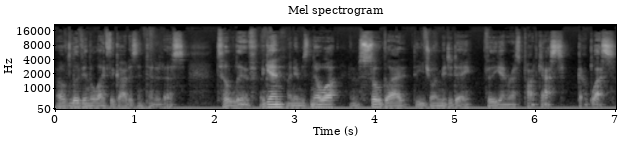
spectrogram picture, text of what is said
of living the life that God has intended us to live. Again, my name is Noah, and I'm so glad that you joined me today for the In Rest podcast. God bless.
